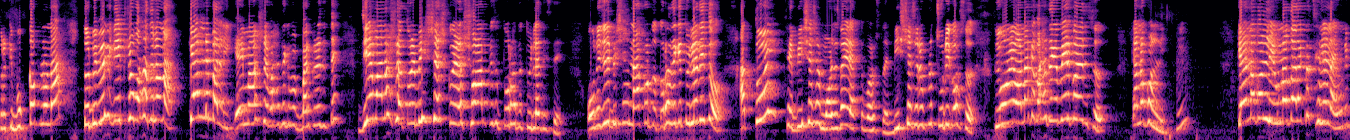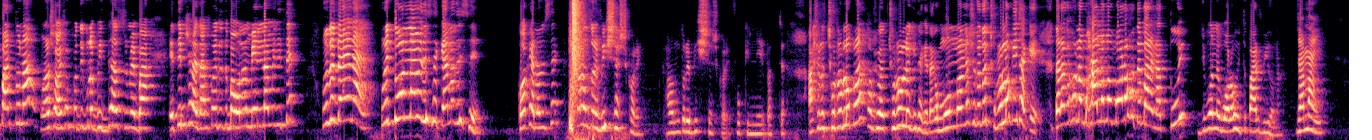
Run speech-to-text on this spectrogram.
তোর কি বুক কাঁপলো না? তোর বিবেকে কি একটু কথা দিল না? কেমনে পারলি এই মানুষটা বাসা থেকে বার করে দিতে? যে মানুষরা তোর বিশ্বাস করে সব কিছু তোর হাতে তুলে দিছে। উনি যদি বিশ্বাস না করতো, তোর হাতে কি তুলে দিত? আর তুই সেই বিশ্বাসের মর্যাদাই রাখতে পারছ না বিশ্বাসের উপরে চুরি করছ তুই উনি ওনাকে বাসা থেকে বের করে দিছ কেন করলি? কেন করলি? উনার তো আর একটা ছেলে নাই, উনি পারতো না। ওনার সয় সম্পত্তিগুলো বৃদ্ধাশ্রমে বা এতিমখানায় দান করে দিতে বা ওনার মেয়ের নামে দিতে। উনি তো দেয় নাই। উনি তোর নামে দিছে, কেন দিছে? ক কেন দিছে? কারণ তোরে বিশ্বাস করে। কারণ তোরে বিশ্বাস করে, ফকিন্নির বাচ্চা। আসলে ছোট লোকরা সবসময় ছোট লোকই থাকে। তাকে মন মানসিকতা ছোট লোকই থাকে। তারা কখনো ভালো বা বড় হতে পারে না তুই জীবনে বড় হইতে পারবিও না। জামাই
